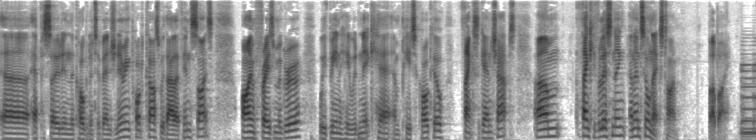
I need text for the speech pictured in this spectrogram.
uh, episode in the Cognitive Engineering podcast with Aleph Insights. I'm Fraser McGruer. We've been here with Nick Hare and Peter Coghill. Thanks again, chaps. Um, thank you for listening, and until next time, bye bye.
